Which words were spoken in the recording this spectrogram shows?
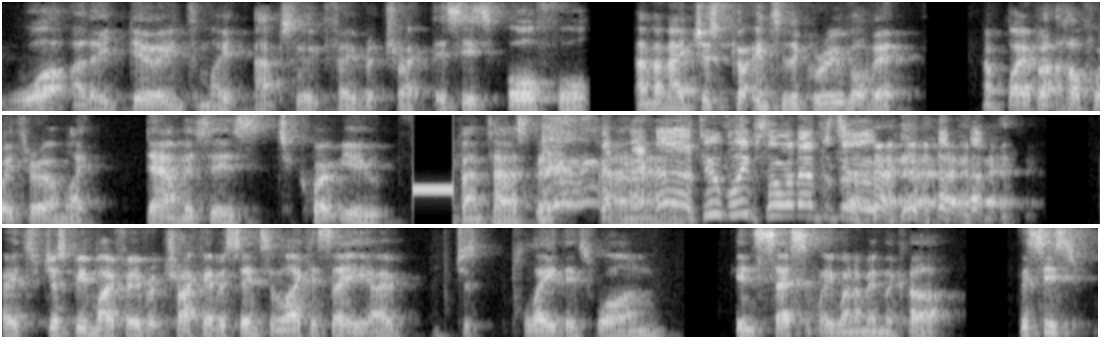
what are they doing to my absolute favorite track? This is awful. And then I just got into the groove of it. And by about halfway through, I'm like, damn, this is, to quote you, fantastic. And Two bleeps in one episode. it's just been my favorite track ever since. And like I say, I just play this one incessantly when I'm in the car. This is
